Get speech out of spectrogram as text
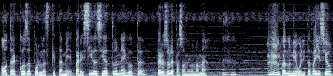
otra cosa por las que también, parecido así a tu anécdota, pero eso le pasó a mi mamá. Cuando mi abuelita falleció,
